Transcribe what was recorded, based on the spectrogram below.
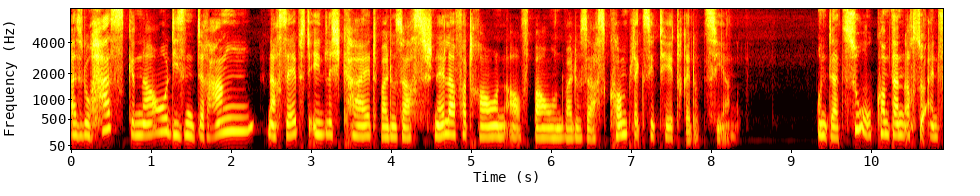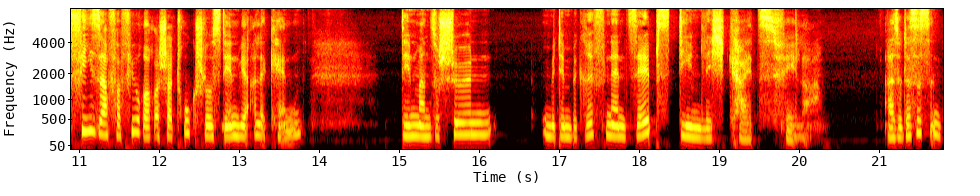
Also du hast genau diesen Drang nach Selbstähnlichkeit, weil du sagst, schneller Vertrauen aufbauen, weil du sagst, Komplexität reduzieren. Und dazu kommt dann noch so ein fieser, verführerischer Trugschluss, den wir alle kennen, den man so schön mit dem Begriff nennt Selbstdienlichkeitsfehler. Also das ist ein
